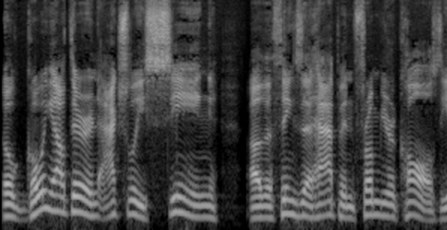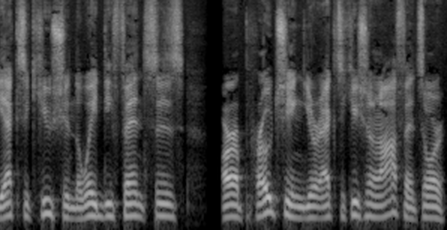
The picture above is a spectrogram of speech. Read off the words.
So going out there and actually seeing uh, the things that happen from your calls, the execution, the way defenses are approaching your execution on offense, or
